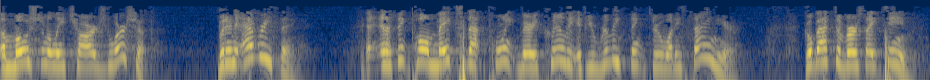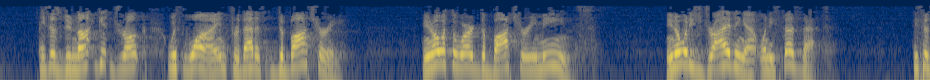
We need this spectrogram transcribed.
emotionally charged worship but in everything. And I think Paul makes that point very clearly if you really think through what he's saying here. Go back to verse 18. He says, Do not get drunk with wine, for that is debauchery. You know what the word debauchery means? You know what he's driving at when he says that? He says,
